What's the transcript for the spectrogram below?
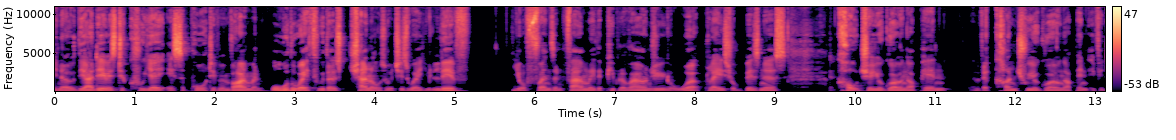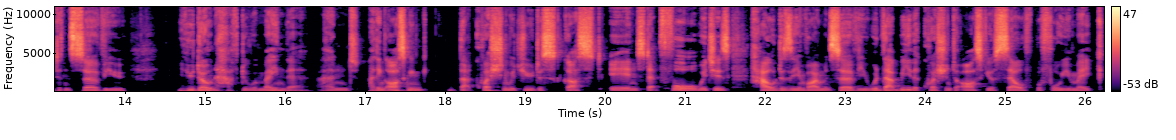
you know, the idea is to create a supportive environment all the way through those channels, which is where you live, your friends and family, the people around you, your workplace, your business, the culture you're growing up in, the country you're growing up in. If it doesn't serve you, you don't have to remain there. And I think asking that question, which you discussed in step four, which is how does the environment serve you? Would that be the question to ask yourself before you make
